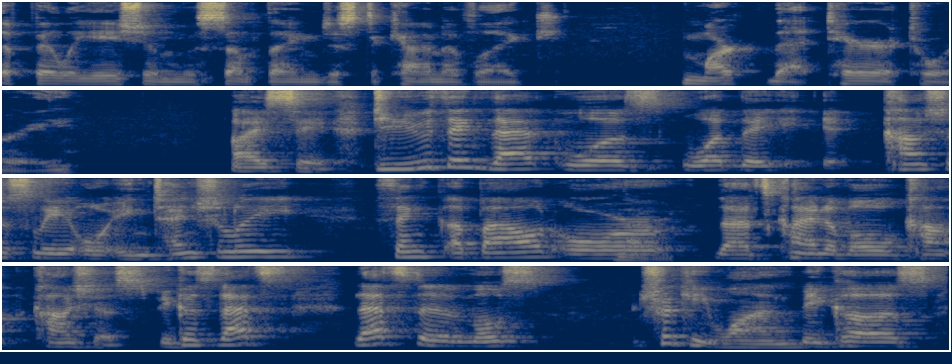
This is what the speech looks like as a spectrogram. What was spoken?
affiliation with something, just to kind of like mark that territory. I see. Do you think that was what they consciously or intentionally think about, or no. that's kind of all con- conscious? Because that's that's the most tricky one. Because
